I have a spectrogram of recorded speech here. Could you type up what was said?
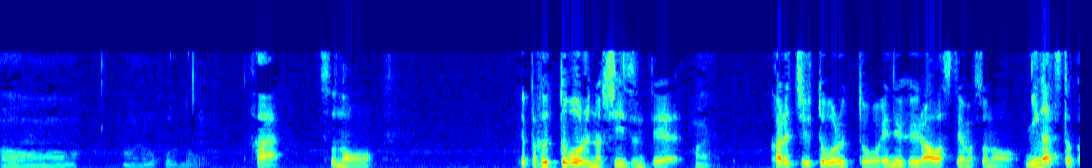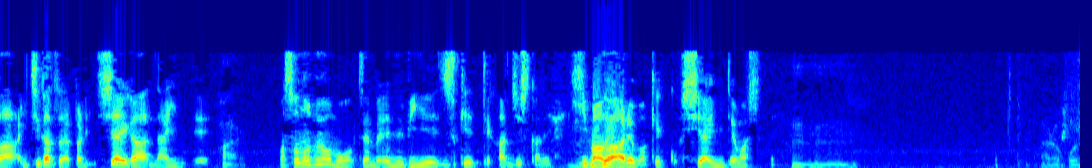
ああ、なるほはい。その、やっぱフットボールのシーズンって、ど。はい。カレッジフットボールと NFL 合わせても、その、2月とか1月はやっぱり試合がないんで、はい。まあ、その辺はもう全部 NBA 付けって感じですかね。暇があれば結構試合見てましたね。うんうんうん。なるほど。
